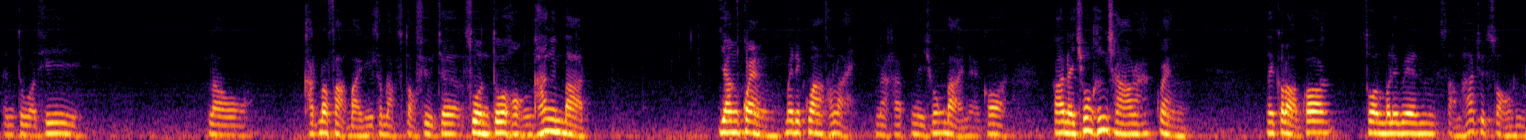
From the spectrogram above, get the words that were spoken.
เป็นตัวที่เราคัดมาฝากใบนี้สำหรับ Stock Future ส่วนตัวของค่าเงินบาท ยังแกว่งไม่ได้กว้างเท่าไหร่นะครับในช่วงบ่ายเนี่ยก็ในช่วงครึ่งเช้านะแกว่งในกรอบก็โซนบริเวณ 35.2 ถึง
